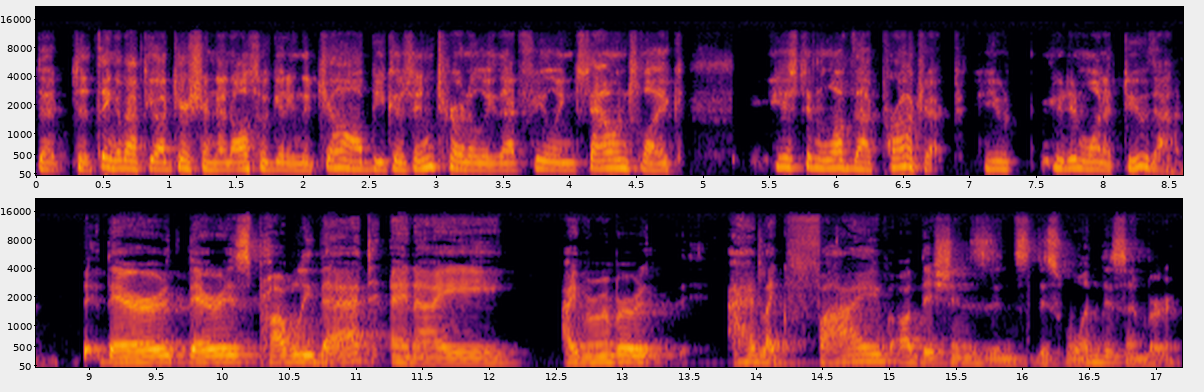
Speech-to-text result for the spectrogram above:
that the thing about the audition and also getting the job, because internally that feeling sounds like you just didn't love that project. You, you didn't want to do that there there is probably that and i i remember i had like five auditions in this one december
